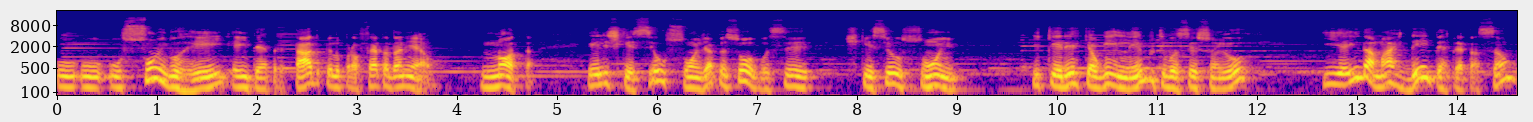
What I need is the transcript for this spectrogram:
o, o, o sonho do rei é interpretado pelo profeta Daniel. Nota, ele esqueceu o sonho. Já pensou você esqueceu o sonho e querer que alguém lembre que você sonhou? E ainda mais dê interpretação?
